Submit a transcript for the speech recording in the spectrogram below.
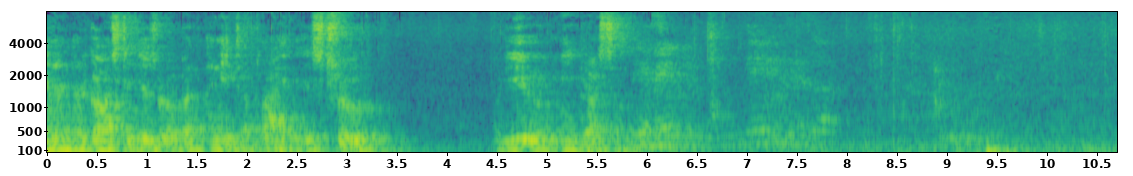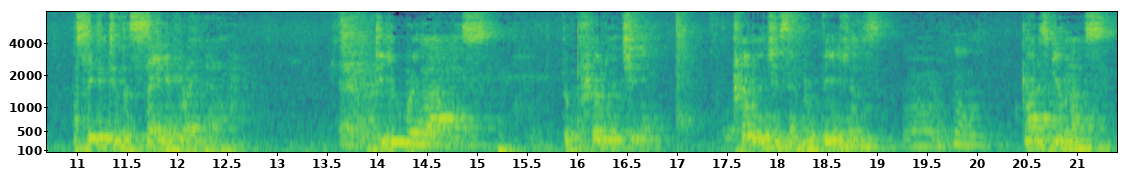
in regards to Israel, but I need to apply it. It's true of you and me personally. Amen. I'm speaking to the saved right now. Do you realize the privilege, privileges and provisions God has given us?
